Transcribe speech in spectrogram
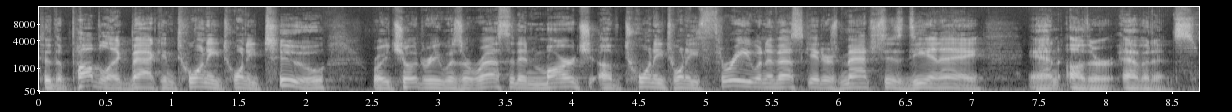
to the public back in 2022. Roychowdhury was arrested in March of 2023 when investigators matched his DNA and other evidence.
